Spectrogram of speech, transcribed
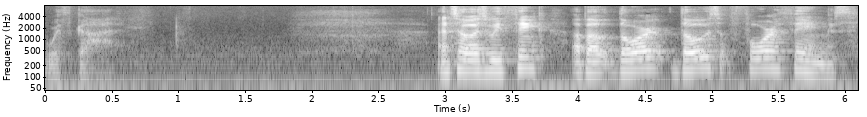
with God. And so, as we think about those four things,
